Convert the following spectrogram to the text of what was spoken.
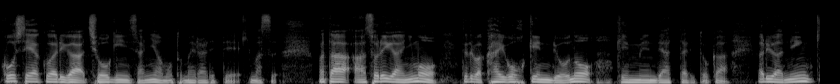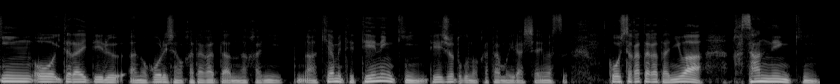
こうした役割が地方議員さんには求められてきます。また、それ以外にも、例えば介護保険料の減免であったりとか、あるいは年金をいただいているあの高齢者の方々の中に、まあ、極めて低年金、低所得の方もいらっしゃいます。こうした方々には、加算年金、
